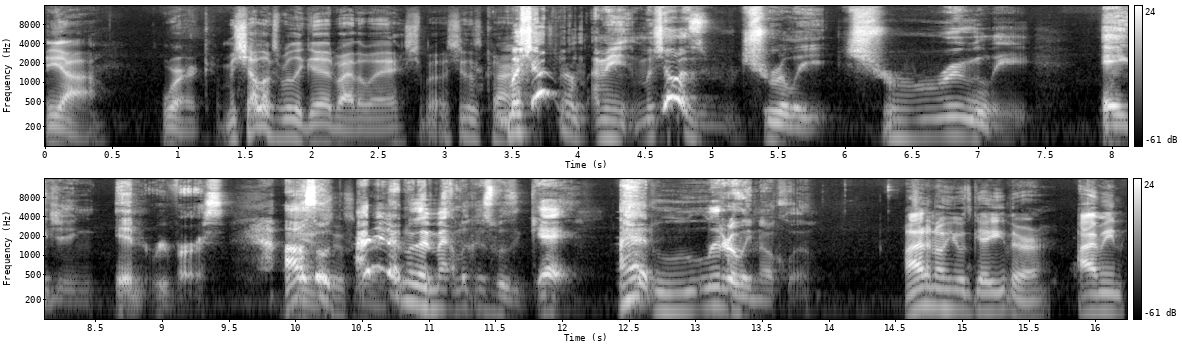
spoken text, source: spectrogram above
Yeah, work. Michelle looks really good, by the way. She she was crying. Michelle, I mean, Michelle is truly, truly aging in reverse. Also, she was I did not know that Matt Lucas was gay. I had literally no clue. I didn't know he was gay either. I mean,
